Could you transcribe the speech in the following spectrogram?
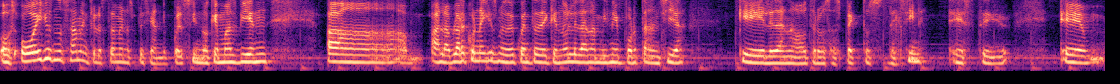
o, ellos no saben que lo están menospreciando, pues, sino que más bien ah, al hablar con ellos me doy cuenta de que no le dan la misma importancia que le dan a otros aspectos del cine. Este em,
